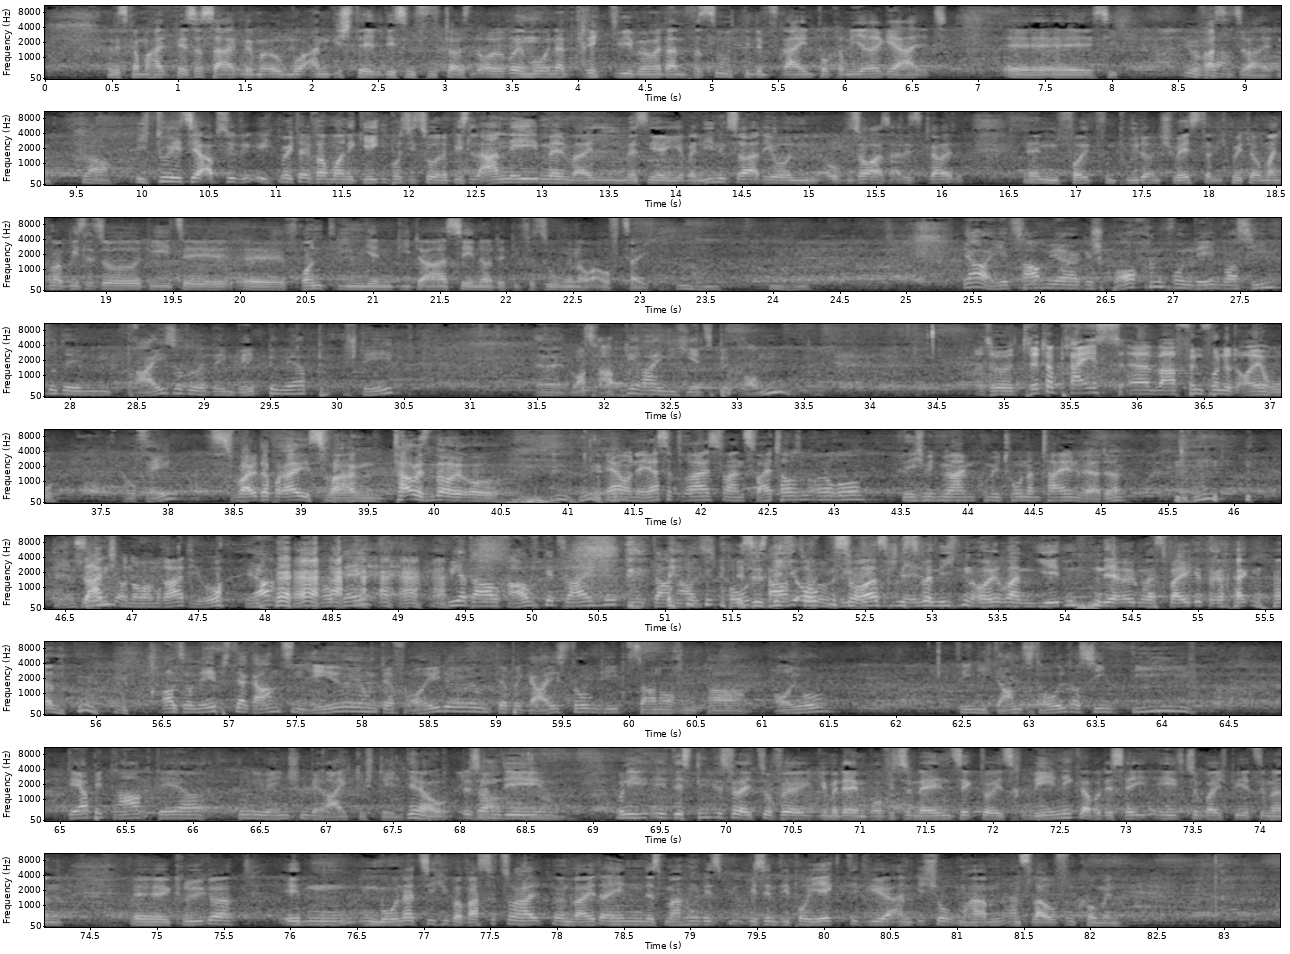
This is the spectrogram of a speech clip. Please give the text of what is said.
Und das kann man halt besser sagen, wenn man irgendwo angestellt ist und 5000 Euro im Monat kriegt, wie wenn man dann versucht, mit dem freien Programmierergehalt äh, äh sich über Wasser Klar. zu halten. Klar. Ich tue jetzt ja absolut, ich möchte einfach mal eine Gegenposition ein bisschen annehmen, weil wir sind ja hier bei Linux Radio und Open Source, alles klar, ein Volk von Brüdern und Schwestern. Ich möchte auch manchmal ein bisschen so diese äh, Frontlinien, die da sind oder die Versuchen auch aufzeichnen. Mhm. Mhm. Ja, jetzt haben wir gesprochen von dem, was hinter dem Preis oder dem Wettbewerb steht. Äh, was habt ihr eigentlich jetzt bekommen? Also dritter Preis äh, war 500 Euro. Okay. Zweiter Preis waren 1000 Euro. Ja, und der erste Preis waren 2000 Euro, den ich mit meinem Kommiliton dann teilen werde. Mhm. Sage ich auch noch im Radio. Ja, okay. Wird auch aufgezeichnet und dann als Podcast. Es ist nicht Open Source, müssen wir nicht einen Euro an jeden, der irgendwas beigetragen hat. Also nebst der ganzen Ehre und der Freude und der Begeisterung gibt es da noch ein paar Euro. Finde ich ganz toll. Das sind die der Betrag, der Univention bereitgestellt Genau, das ja, haben die. Genau. Und ich, das klingt jetzt vielleicht so für jemanden, der im professionellen Sektor ist, wenig, aber das hilft zum Beispiel jetzt jemand äh, Krüger, eben einen Monat sich über Wasser zu halten und weiterhin das machen, bis, bis eben die Projekte, die wir angeschoben haben, ans Laufen kommen.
